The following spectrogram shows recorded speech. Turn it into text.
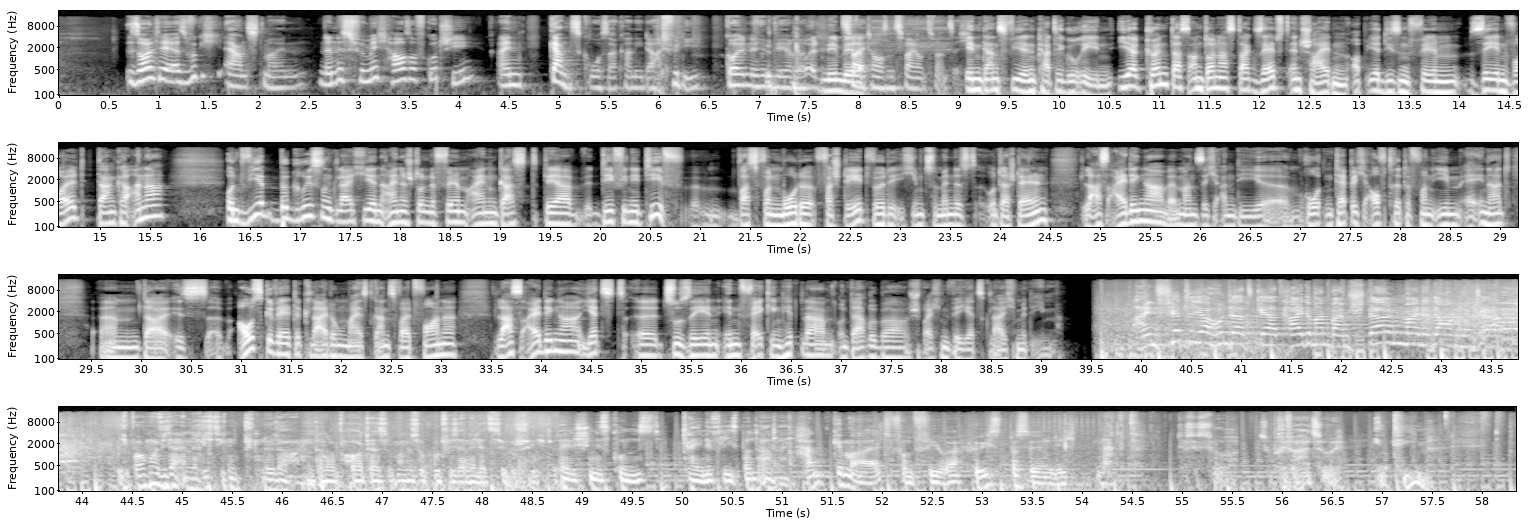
sollte er es wirklich ernst meinen, dann ist für mich House of Gucci ein ganz großer Kandidat für die goldene Himbeere, Goldene Himbeere. 2022. in ganz vielen Kategorien. Ihr könnt das am Donnerstag selbst entscheiden, ob ihr diesen Film sehen wollt. Danke, Anna. Und wir begrüßen gleich hier in eine Stunde Film einen Gast, der definitiv ähm, was von Mode versteht, würde ich ihm zumindest unterstellen. Lars Eidinger, wenn man sich an die äh, roten Teppichauftritte von ihm erinnert, ähm, da ist äh, ausgewählte Kleidung meist ganz weit vorne. Lars Eidinger jetzt äh, zu sehen in Faking Hitler und darüber sprechen wir jetzt gleich mit ihm. Ein Vierteljahrhundert Gerd Heidemann beim Stern, meine Damen und Herren. Ich brauche mal wieder einen richtigen Knüller. Und ein Reporter ist immer nur so gut wie seine letzte Geschichte. Fälschen ist Kunst, keine Fließbandarbeit. Handgemalt vom Führer höchstpersönlich nackt. Das ist so, so privat, so intim.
